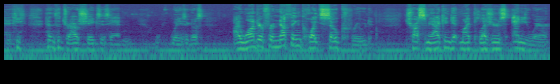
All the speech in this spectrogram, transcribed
And, he, and the drow shakes his head and waves and goes, I want her for nothing quite so crude. Trust me, I can get my pleasures anywhere.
